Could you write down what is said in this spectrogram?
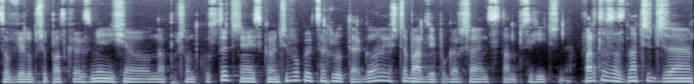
co w wielu przypadkach zmieni się na początku stycznia i skończy w okolicach lutego, jeszcze bardziej pogarszając stan psychiczny. Warto zaznaczyć, że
